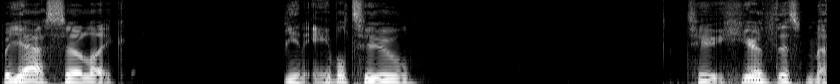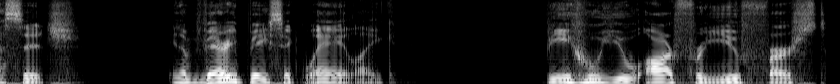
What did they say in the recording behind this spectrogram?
but yeah, so like being able to to hear this message in a very basic way, like be who you are for you first,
